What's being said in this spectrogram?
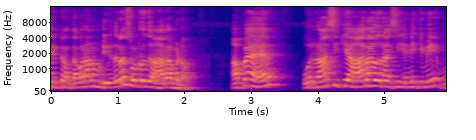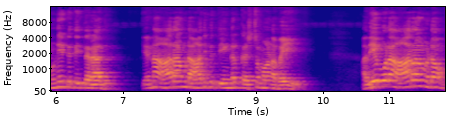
திட்டம் தவறான முடிவு இதெல்லாம் சொல்கிறது ஆறாம் இடம். அப்போ ஒரு ராசிக்கு ஆறாவது ராசி என்றைக்குமே முன்னேற்றத்தை தராது. ஏன்னா ஆறாம் இட ஆதிபத்தியங்கள் கஷ்டமானவை. அதே போல் ஆறாம் இடம்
